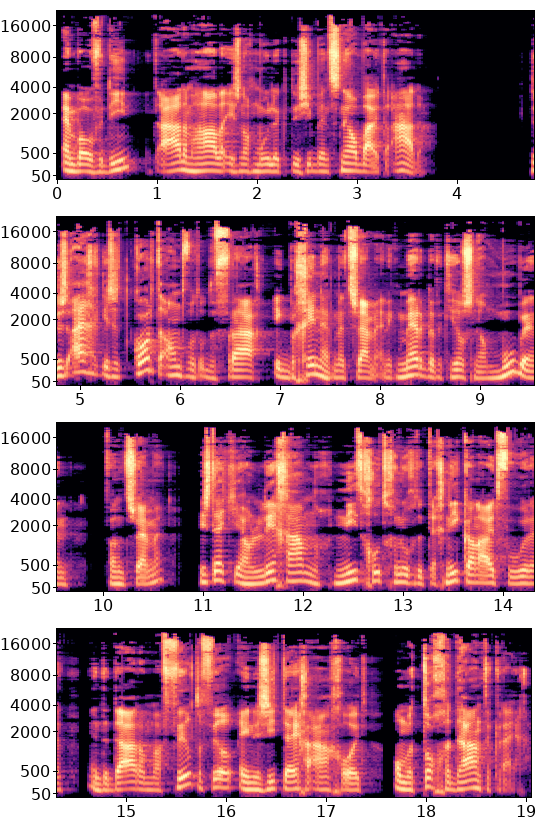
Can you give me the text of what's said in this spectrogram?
En bovendien, het ademhalen is nog moeilijk, dus je bent snel buiten adem. Dus eigenlijk is het korte antwoord op de vraag: ik begin het met zwemmen en ik merk dat ik heel snel moe ben van het zwemmen, is dat je jouw lichaam nog niet goed genoeg de techniek kan uitvoeren en er daarom maar veel te veel energie tegenaan gooit om het toch gedaan te krijgen.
